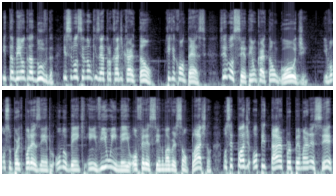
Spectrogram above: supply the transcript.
E também outra dúvida, e se você não quiser trocar de cartão, o que, que acontece? Se você tem um cartão Gold e vamos supor que, por exemplo, o Nubank envie um e-mail oferecendo uma versão Platinum, você pode optar por permanecer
